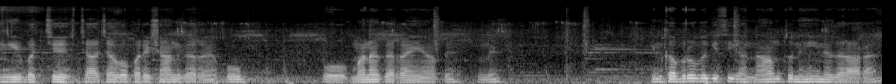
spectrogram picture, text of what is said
ये बच्चे चाचा को परेशान कर रहे हैं, खूब। वो मना कर रहे हैं यहाँ पे उन्हें। इन कब्रों पे किसी का नाम तो नहीं नज़र आ रहा है।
